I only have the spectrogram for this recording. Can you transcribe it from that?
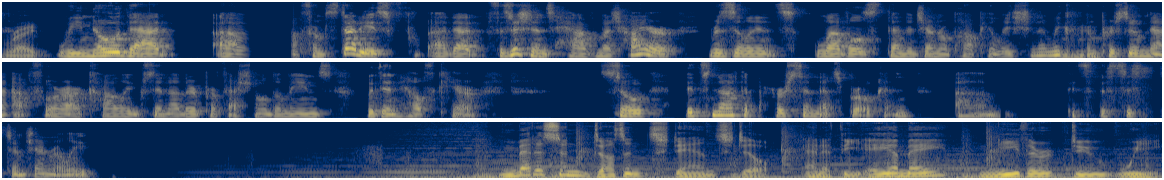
Right. We know that uh, from studies uh, that physicians have much higher resilience levels than the general population, and we mm-hmm. can presume that for our colleagues in other professional domains within healthcare. So it's not the person that's broken, um, it's the system generally. Medicine doesn't stand still, and at the AMA, neither do we.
